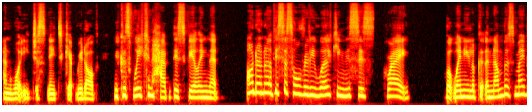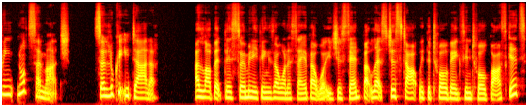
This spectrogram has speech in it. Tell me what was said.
and what you just need to get rid of. Because we can have this feeling that, oh, no, no, this is all really working. This is great. But when you look at the numbers, maybe not so much. So look at your data. I love it. There's so many things I want to say about what you just said, but let's just start with the 12 eggs in 12 baskets.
